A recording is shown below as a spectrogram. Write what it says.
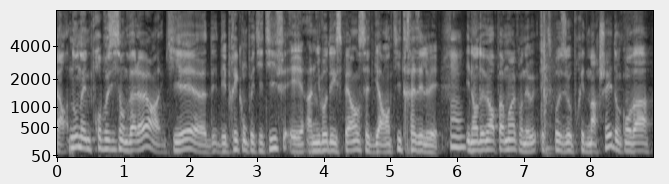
Alors, nous, on a une proposition de valeur qui est euh, des, prix compétitifs et un niveau d'expérience et de garantie très élevé. Il n'en demeure pas moins qu'on est exposé au prix de marché, donc on va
